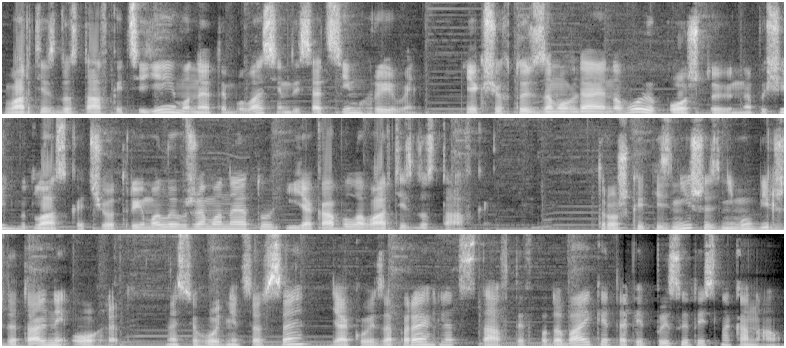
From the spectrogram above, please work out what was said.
Вартість доставки цієї монети була 77 гривень. Якщо хтось замовляє новою поштою, напишіть, будь ласка, чи отримали вже монету і яка була вартість доставки. Трошки пізніше зніму більш детальний огляд. На сьогодні це все. Дякую за перегляд, ставте вподобайки та підписуйтесь на канал.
